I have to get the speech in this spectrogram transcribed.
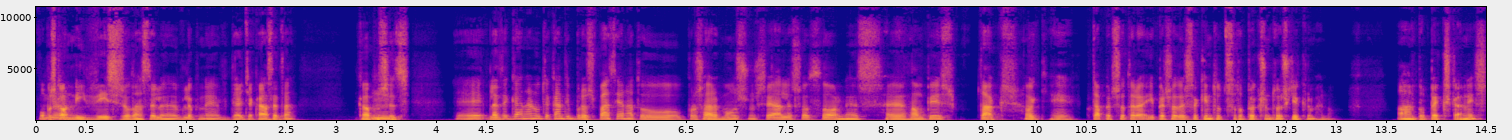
όπως ναι. κάνουν οι ειδήσεις όταν στέλνουν, βλέπουν βιντεάκια κάθετα. Κάπως mm. έτσι. Ε, δηλαδή δεν κάνανε ούτε καν την προσπάθεια να το προσαρμόσουν σε άλλες οθόνες. Ε, θα μου πεις, εντάξει, okay. Τα περισσότερα, οι περισσότεροι στο κινητό τους θα το παίξουν το συγκεκριμένο αν το παίξει κανείς.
